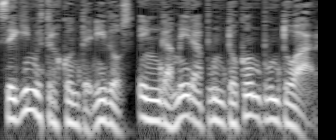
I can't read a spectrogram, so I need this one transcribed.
Seguí nuestros contenidos en gamera.com.ar.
